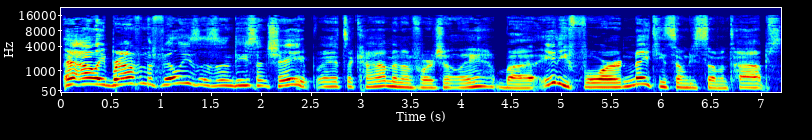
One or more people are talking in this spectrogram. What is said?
that Ollie Brown from the Phillies is in decent shape. It's a common, unfortunately, but 84, 1977 Topps.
